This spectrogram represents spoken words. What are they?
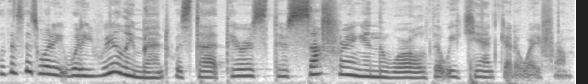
Well, this is what he what he really meant was that there is there's suffering in the world that we can't get away from.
